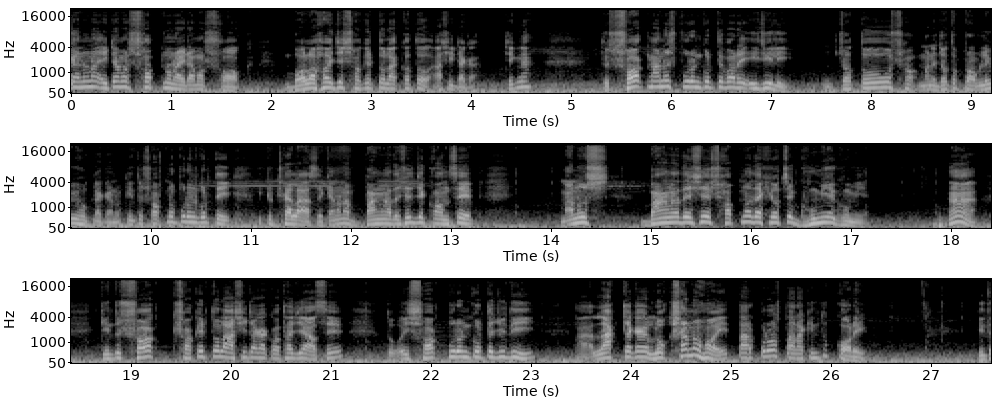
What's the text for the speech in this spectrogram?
কেননা এটা আমার স্বপ্ন না, এটা আমার শখ। বলা হয় যে শখের তোলা কত? আশি টাকা, ঠিক না? তো শখ মানুষ পূরণ করতে পারে ইজিলি যত মানে যত প্রবলেমই হোক না কেন, কিন্তু স্বপ্ন পূরণ করতে একটু ঠেলা আছে। কেননা বাংলাদেশের যে কনসেপ্ট মানুষ বাংলাদেশে স্বপ্ন দেখে হচ্ছে ঘুমিয়ে ঘুমিয়ে। হ্যাঁ? কিন্তু শখ, শখের তোলা আশি টাকা কথা যে আছে, তো ওই শখ পূরণ করতে যদি লাখ টাকা লোকসানও হয়, তারপরেও তারা কিন্তু করে। কিন্তু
